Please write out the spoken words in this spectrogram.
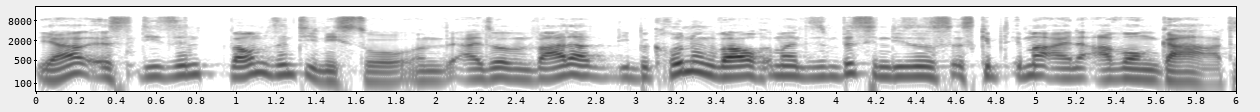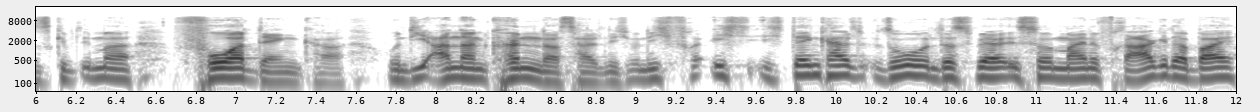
Ja, es, die sind, warum sind die nicht so? Und also war da, die Begründung war auch immer ein bisschen dieses, es gibt immer eine Avantgarde, es gibt immer Vordenker und die anderen können das halt nicht. Und ich, ich, ich denke halt so, und das wär, ist so meine Frage dabei.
